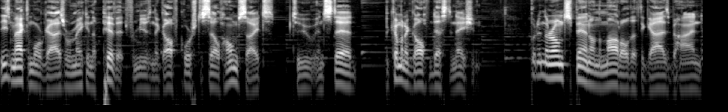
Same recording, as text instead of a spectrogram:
These McLemore guys were making the pivot from using the golf course to sell home sites to instead becoming a golf destination, putting their own spin on the model that the guys behind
